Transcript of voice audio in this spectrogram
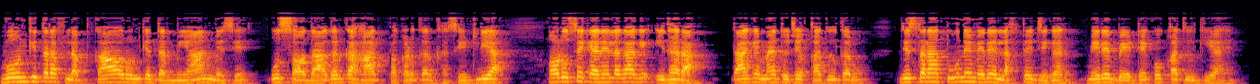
وہ ان کی طرف لپکا اور ان کے درمیان میں سے اس سوداگر کا ہاتھ پکڑ کر گھسیٹ لیا اور اسے کہنے لگا کہ ادھر آ، تاکہ میں تجھے قتل کروں۔ جس طرح تو نے میرے لختے جگر، میرے بیٹے کو قتل کیا ہے۔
